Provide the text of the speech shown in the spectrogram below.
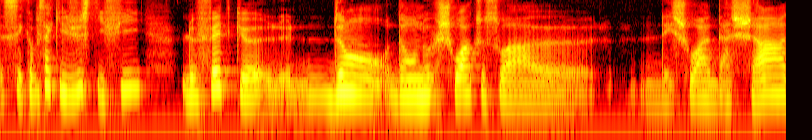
c'est comme ça qu'il justifie le fait que dans, dans, nos choix, que ce soit euh, des choix d'achat,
